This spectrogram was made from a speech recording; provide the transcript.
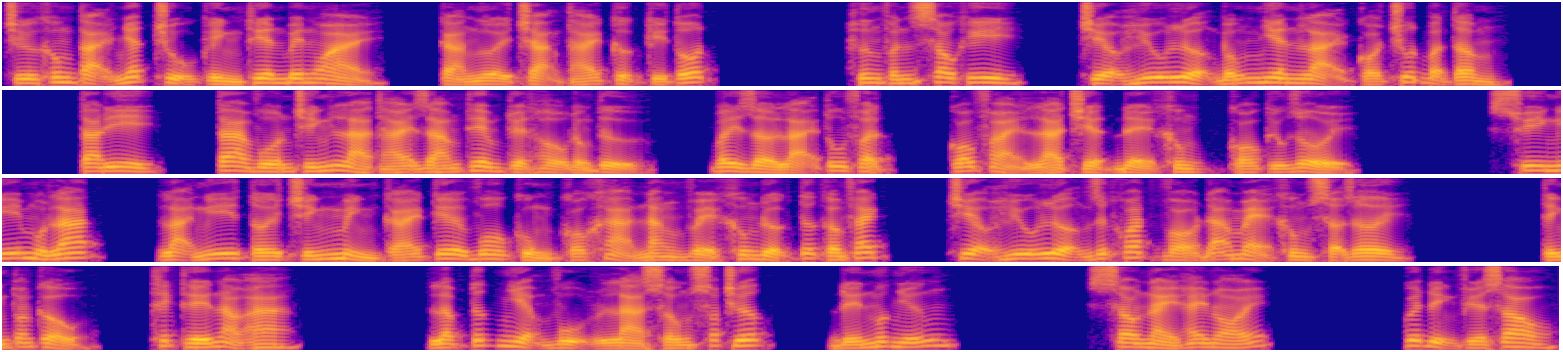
chứ không tại nhất trụ kình thiên bên ngoài, cả người trạng thái cực kỳ tốt. Hưng phấn sau khi, triệu hữu lượng bỗng nhiên lại có chút bận tâm. Ta đi, ta vốn chính là thái giám thêm tuyệt hậu đồng tử, bây giờ lại tu phật, có phải là triệt để không có cứu rồi? Suy nghĩ một lát, lại nghĩ tới chính mình cái kia vô cùng có khả năng về không được tức cấm phách, triệu hữu lượng dứt khoát vỏ đã mẹ không sợ rơi. Tính toán cầu thích thế nào a? Lập tức nhiệm vụ là sống sót trước, đến mức những sau này hay nói. Quyết định phía sau,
